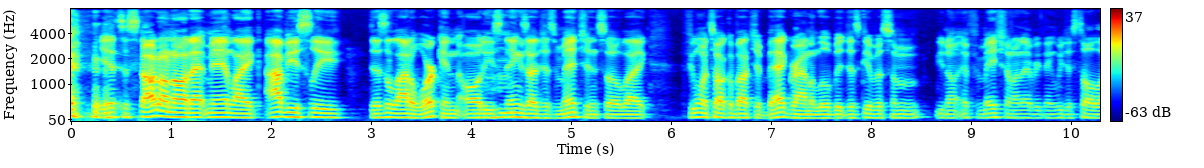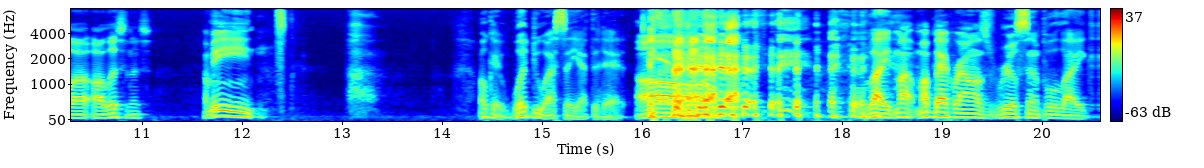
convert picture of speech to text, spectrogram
yeah, to start on all that, man, like obviously there's a lot of work in all these Mm-hmm. things I just mentioned. So like if you want to talk about your background a little bit, just give us some, you know, information on everything we just told our, our listeners. I mean, okay, what do I say after that? Um, like my my background's real simple. Like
